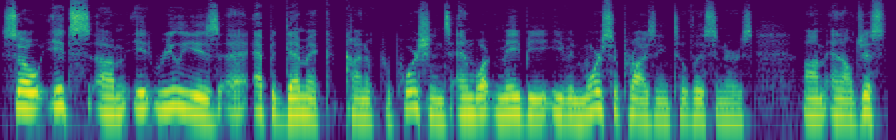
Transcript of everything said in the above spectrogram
So it's um, it really is uh, epidemic kind of proportions, and what may be even more surprising to listeners, um, and I'll just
